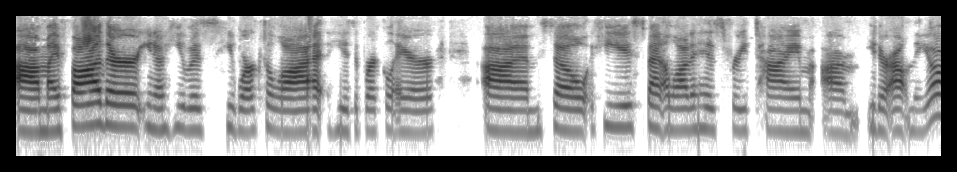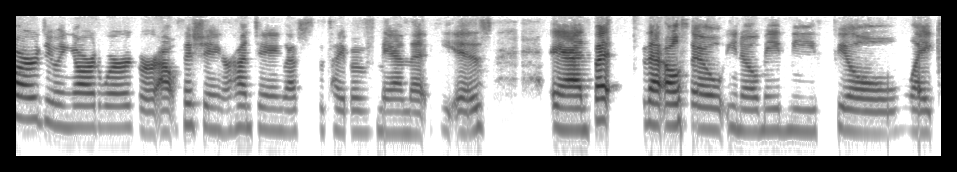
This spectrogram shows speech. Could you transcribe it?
Um, my father, you know, he was, he worked a lot. He is a bricklayer. Um, so he spent a lot of his free time um, either out in the yard doing yard work or out fishing or hunting. That's the type of man that he is. And, but that also, you know, made me feel like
